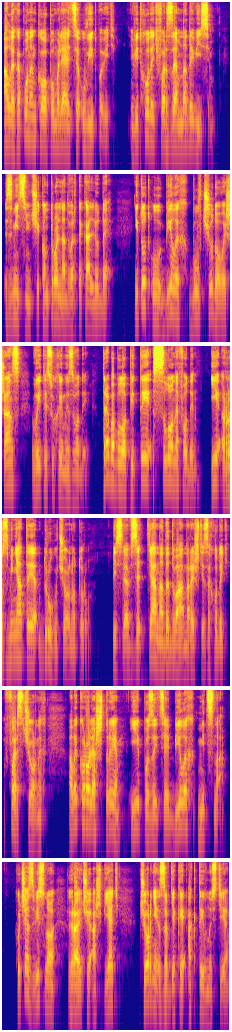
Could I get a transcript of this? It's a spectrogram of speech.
Але Гапоненко помиляється у відповідь. Відходить ферзем на d8. зміцнюючи контроль над вертикаллю Д. І тут у білих був чудовий шанс вийти сухим із води. Треба було піти слон F1 і розміняти другу чорну туру. Після взяття на d2 нарешті заходить ферзь чорних, але король h3 і позиція білих міцна. Хоча, звісно, граючи h5, чорні завдяки активності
